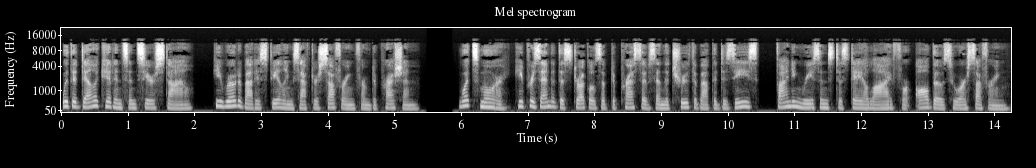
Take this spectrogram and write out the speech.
With a delicate and sincere style, he wrote about his feelings after suffering from depression. What's more, he presented the struggles of depressives and the truth about the disease, Finding Reasons to Stay Alive for All Those Who Are Suffering.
